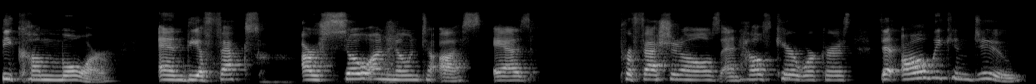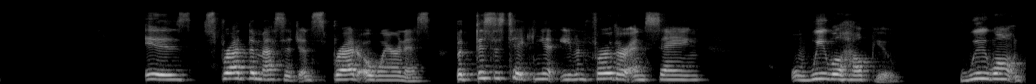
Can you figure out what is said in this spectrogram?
become more and the effects are so unknown to us as professionals and healthcare workers that all we can do is spread the message and spread awareness. But this is taking it even further and saying we will help you. We won't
